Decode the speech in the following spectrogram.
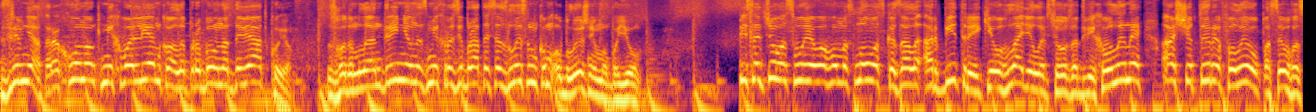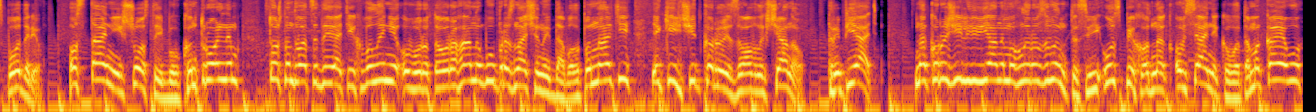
Зрівняти рахунок міг Валенко, але пробив над дев'яткою. Згодом Леандріньо не зміг розібратися з Лисенком у ближньому бою. Після цього своє вагоме слово сказали арбітри, які огладіли всього за дві хвилини, аж чотири фоли у пасив господарів. Останній шостий був контрольним. Тож на 29-й хвилині у ворота урагану був призначений дабл пенальті, який чітко реалізував Легчанов. 3-5. На корожі львів'яни могли розвинути свій успіх, однак Овсянікову та Макаєву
